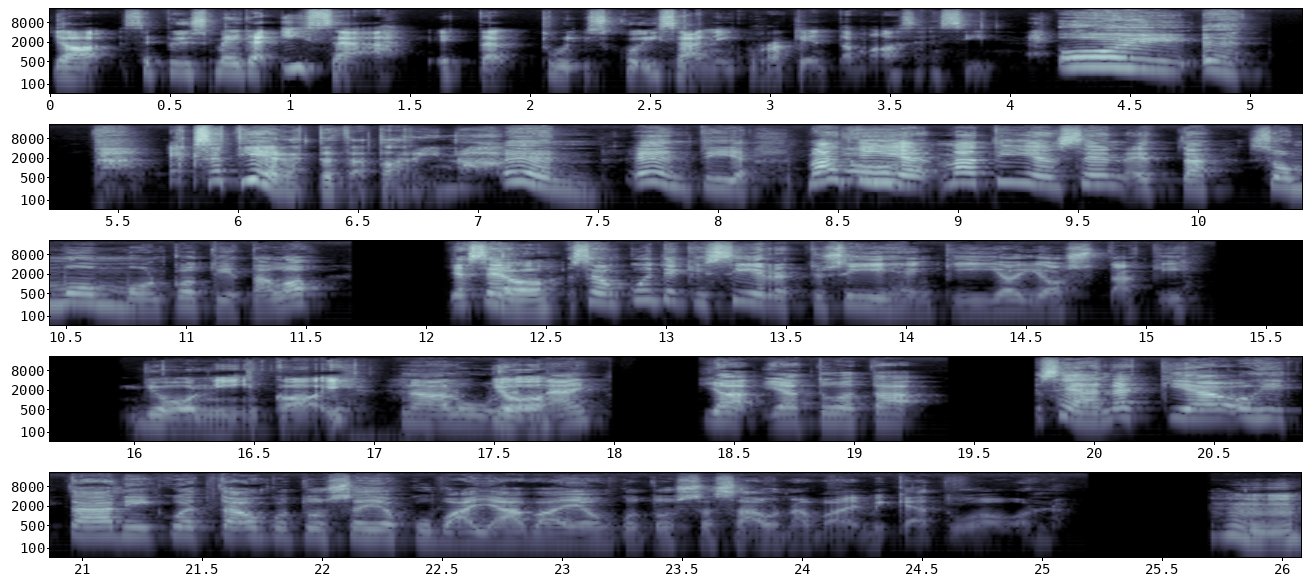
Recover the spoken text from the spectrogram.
Ja se pyysi meidän isää, että tulisiko isä niin kuin rakentamaan sen sinne. Oi, et, Eikö sä tiedä tätä tarinaa? en, en tiedä. Mä tiedän, mä tiedän sen, että se on mummun kotitalo. Ja se, Joo. se on kuitenkin siirretty siihenkin jo jostakin. Joo, niin kai. Mä luulen Joo. näin. Ja, ja tuota, sehän äkkiä ohittaa, niin kuin, että onko tuossa joku vaja vai onko tuossa sauna vai mikä tuo on. Hmm.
